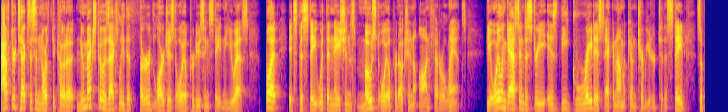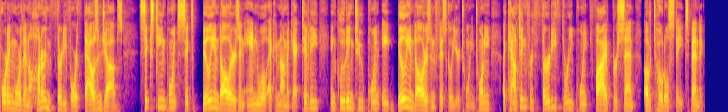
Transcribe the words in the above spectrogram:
After Texas and North Dakota, New Mexico is actually the third largest oil producing state in the U.S., but it's the state with the nation's most oil production on federal lands. The oil and gas industry is the greatest economic contributor to the state, supporting more than 134,000 jobs, $16.6 billion in annual economic activity, including $2.8 billion in fiscal year 2020, accounting for 33.5% of total state spending.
